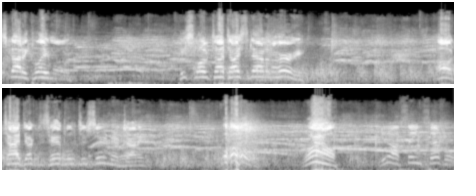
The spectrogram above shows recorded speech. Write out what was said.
Scotty Claymore. He slowed Ty Tyson down in a hurry. Oh, Ty ducked his head a little too soon there, Johnny. Whoa! Wow! You know, I've seen several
